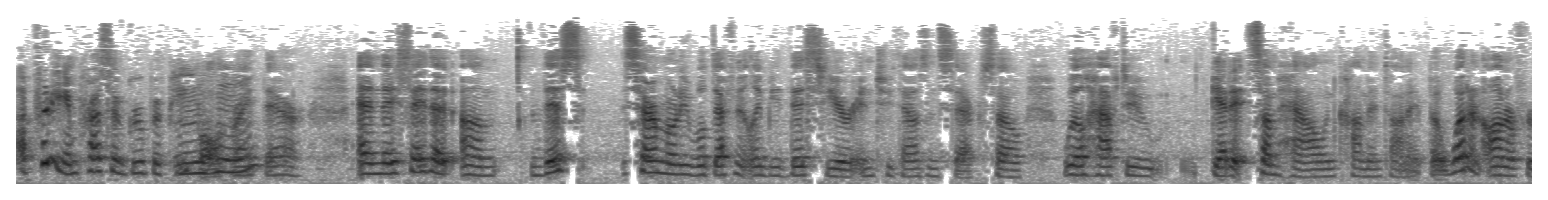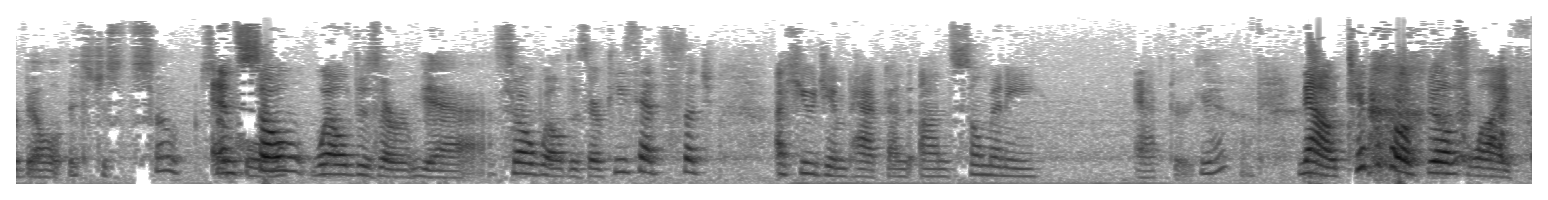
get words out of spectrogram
a pretty impressive group of people right there. And they say that um, this ceremony will definitely be this year in 2006. So we'll have to get it somehow and comment on it. But what an honor for Bill! It's just so, so and cool. so well deserved. yeah. so well deserved. He's had such a huge impact on on so many actors. Yeah. Now, typical of Bill's life,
